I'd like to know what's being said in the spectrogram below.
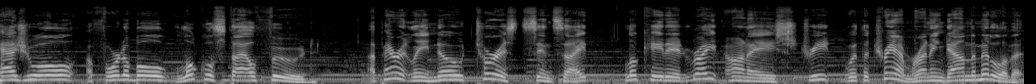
casual, affordable, local style food. Apparently, no tourists in sight, located right on a street with a tram running down the middle of it.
